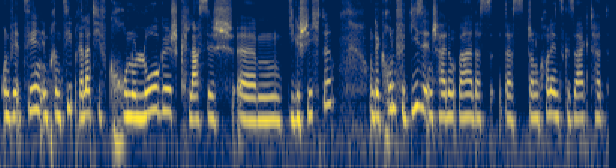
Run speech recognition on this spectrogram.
Und wir erzählen im Prinzip relativ chronologisch, klassisch ähm, die Geschichte. Und der Grund für diese Entscheidung war, dass, dass John Collins gesagt hat,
